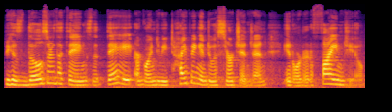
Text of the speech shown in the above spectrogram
because those are the things that they are going to be typing into a search engine in order to find you.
